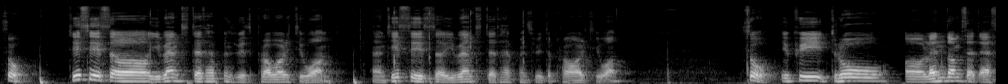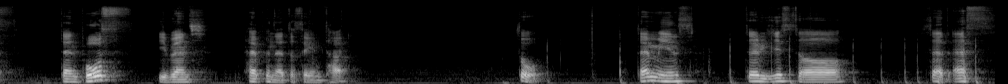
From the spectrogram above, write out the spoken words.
So this is an event that happens with probability 1 and this is the event that happens with the probability 1. So if we draw a random set S, then both events happen at the same time. So that means there exists a set S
